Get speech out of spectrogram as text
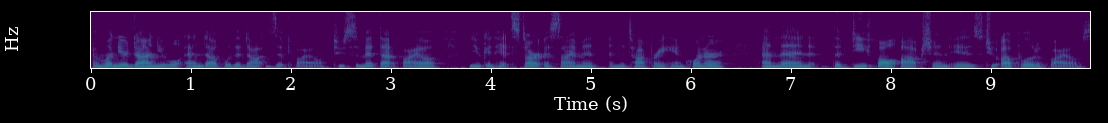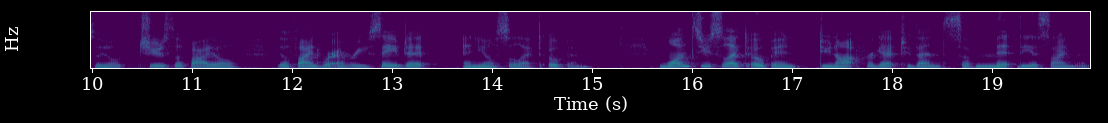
and when you're done, you will end up with a .zip file. To submit that file, you can hit Start Assignment in the top right-hand corner, and then the default option is to upload a file. So you'll choose the file, you'll find wherever you saved it, and you'll select Open. Once you select Open, do not forget to then submit the assignment.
